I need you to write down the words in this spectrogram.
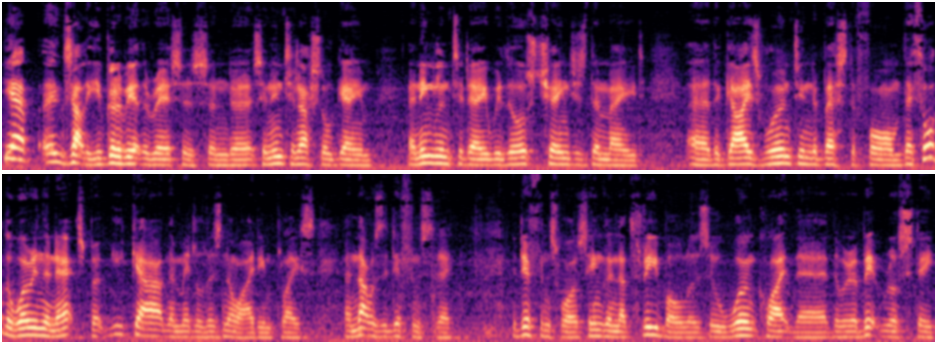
Yeah, exactly. You've got to be at the races, and uh, it's an international game. And England today, with those changes they made, uh, the guys weren't in the best of form. They thought they were in the nets, but you get out in the middle, there's no hiding place. And that was the difference today. The difference was England had three bowlers who weren't quite there. They were a bit rusty,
